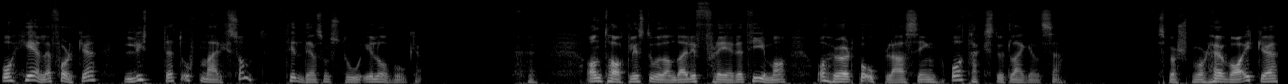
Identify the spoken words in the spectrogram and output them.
og hele folket lyttet oppmerksomt til det som sto i lovboken. Antakelig sto de der i flere timer og hørte på opplesing og tekstutleggelse. Spørsmålet var ikke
